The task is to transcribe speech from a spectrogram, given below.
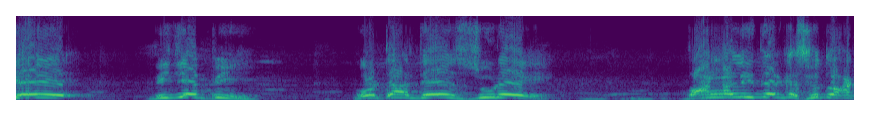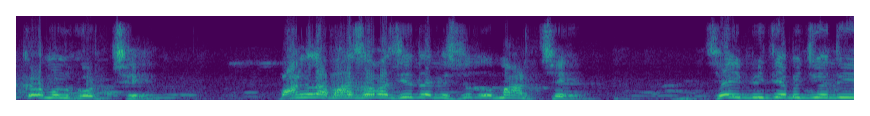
যে বিজেপি গোটা দেশ জুড়ে বাঙালিদেরকে শুধু আক্রমণ করছে বাংলা ভাষাভাষীদেরকে শুধু মারছে সেই বিজেপি যদি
